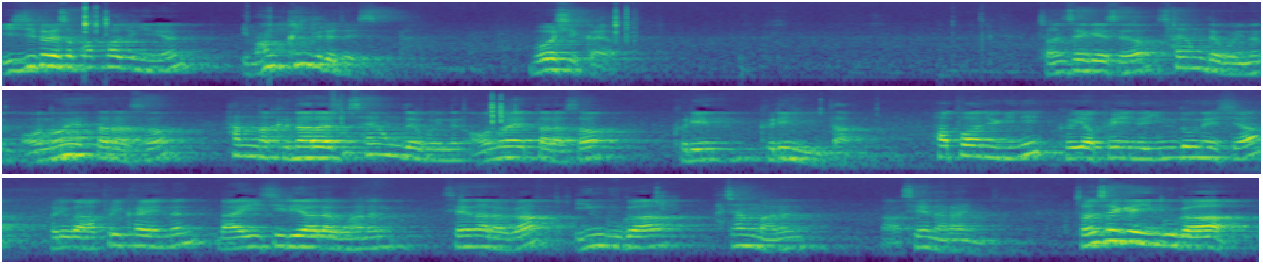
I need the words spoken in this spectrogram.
이 지도에서 파푸아뉴기는 이만큼 그려져 있습니다. 무엇일까요? 전 세계에서 사용되고 있는 언어에 따라서 한 나 그 나라에서 사용되고 있는 언어에 따라서 그린 그림입니다. 파푸아뉴기니 그 옆에 있는 인도네시아 그리고 아프리카에 있는 나이지리아라고 하는 세 나라가 인구가 가장 많은 어, 세 나라입니다. 전 세계 인구가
